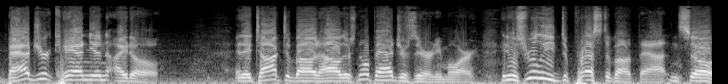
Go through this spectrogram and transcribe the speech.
Badger Canyon, Idaho. And they talked about how there's no badgers there anymore. And he was really depressed about that. And so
